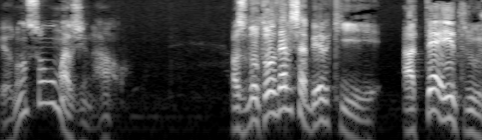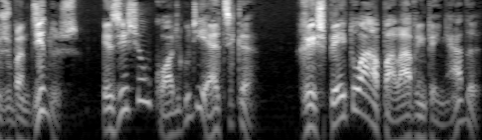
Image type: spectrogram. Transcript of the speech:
Eu não sou um marginal. Mas o doutor deve saber que, até entre os bandidos, existe um código de ética. Respeito à palavra empenhada.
